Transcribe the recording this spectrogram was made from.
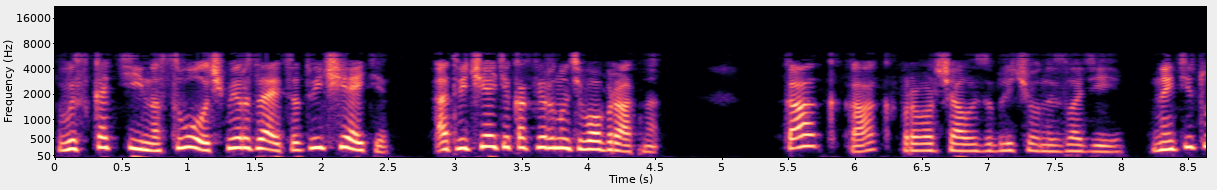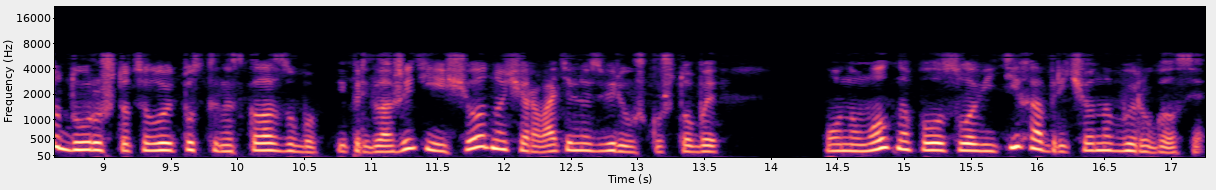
Вы скотина, сволочь, мерзавец, отвечайте. Отвечайте, как вернуть его обратно. Как, как, проворчал изобличенный злодей. Найти ту дуру, что целует пустыны скалозубов, и предложить ей еще одну очаровательную зверюшку, чтобы Он умолк на полусловии тихо обреченно выругался.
